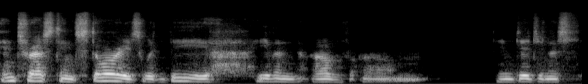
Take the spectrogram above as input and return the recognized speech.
interesting stories would be even of um, indigenous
